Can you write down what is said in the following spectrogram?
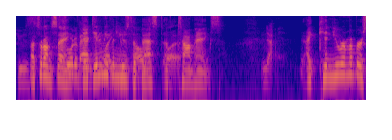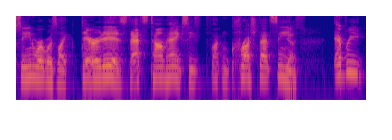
He was That's what I'm saying. Sort of they didn't like even use the best of Tom Hanks. No. I can you remember a scene where it was like, "There it is, that's Tom Hanks. He's fucking crushed that scene." Yes. Every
